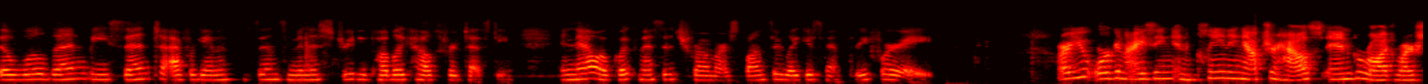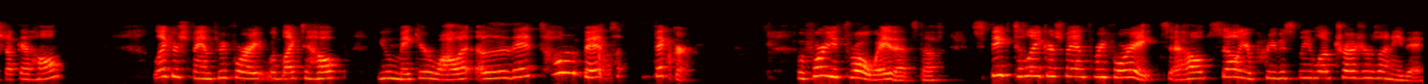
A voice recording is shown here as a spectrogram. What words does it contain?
it will then be sent to Afghanistan's Ministry of Public Health for testing. And now a quick message from our sponsor, Lakers Fan 348. Are you organizing and cleaning out your house and garage while you're stuck at home? Lakers Fan 348 would like to help you make your wallet a little bit thicker. Before you throw away that stuff, speak to Lakers Fan 348 to help sell your previously loved treasures on eBay.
